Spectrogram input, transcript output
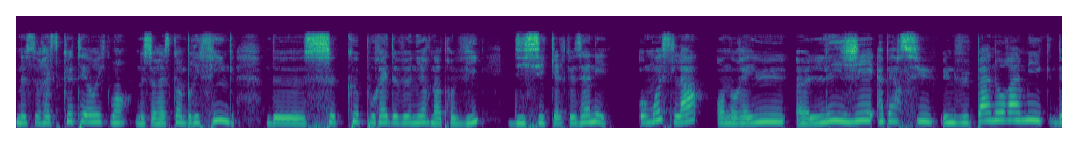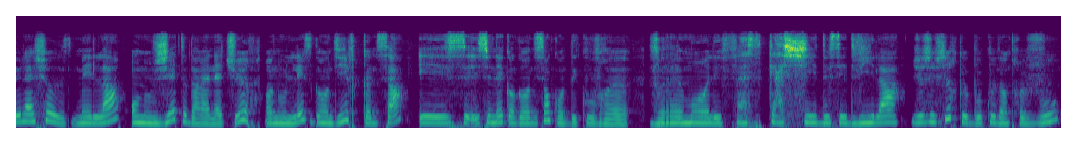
Ne serait-ce que théoriquement, ne serait-ce qu'un briefing de ce que pourrait devenir notre vie d'ici quelques années. Au moins cela, on aurait eu un léger aperçu, une vue panoramique de la chose. Mais là, on nous jette dans la nature, on nous laisse grandir comme ça, et ce n'est qu'en grandissant qu'on découvre euh, vraiment les faces cachées de cette vie-là. Je suis sûre que beaucoup d'entre vous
